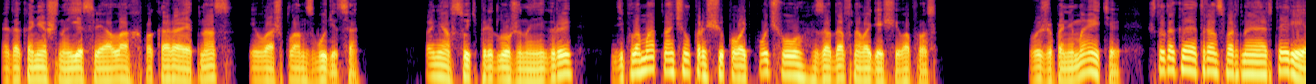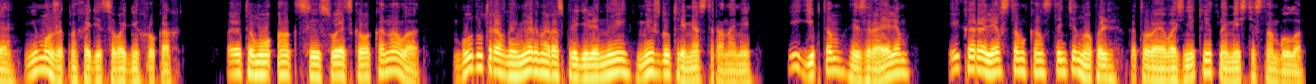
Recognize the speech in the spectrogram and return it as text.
Это, конечно, если Аллах покарает нас, и ваш план сбудется. Поняв суть предложенной игры, дипломат начал прощупывать почву, задав наводящий вопрос. Вы же понимаете, что такая транспортная артерия не может находиться в одних руках. Поэтому акции Суэцкого канала будут равномерно распределены между тремя странами – Египтом, Израилем и королевством Константинополь, которое возникнет на месте Стамбула.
